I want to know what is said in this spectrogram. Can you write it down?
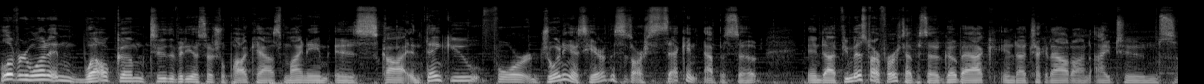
Hello, everyone, and welcome to the Video Social Podcast. My name is Scott, and thank you for joining us here. This is our second episode. And uh, if you missed our first episode, go back and uh, check it out on iTunes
